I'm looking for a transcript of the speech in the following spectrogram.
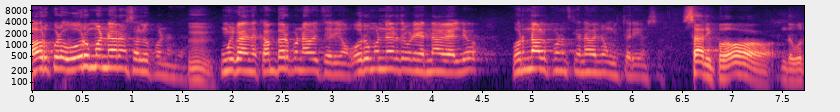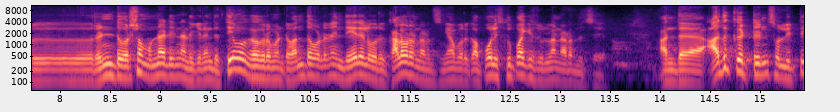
அவர் கூட ஒரு மணி நேரம் செலவு பண்ணுங்க. உங்களுக்கு அந்த கம்பேர் பண்ணாவே தெரியும். ஒரு மணி நேரத்தோட என்ன வேல்யூ ஒரு நாள் போனதுக்கு என்ன வேல்யூ உங்களுக்கு தெரியும் சார் சார் இப்போ இந்த ஒரு ரெண்டு வருஷம் முன்னாடி நினைக்கிறேன் இந்த திமுக கவர்மெண்ட் வந்த உடனே இந்த ஏரியாவில் ஒரு கலவரம் நடந்துச்சு ஞாபகம் இருக்கா? போலீஸ் துப்பாக்கி சூடுலாம் நடந்துச்சு. அந்த அதுக்கட்டுன்னு சொல்லிட்டு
